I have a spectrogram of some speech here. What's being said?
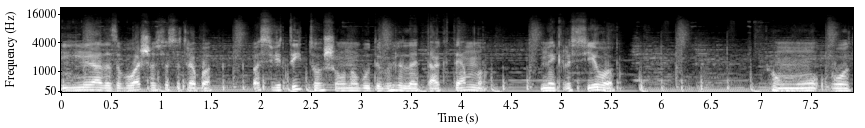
не треба забувати, що все це треба освітити, тому що воно буде виглядати так темно, некрасиво. Тому от,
